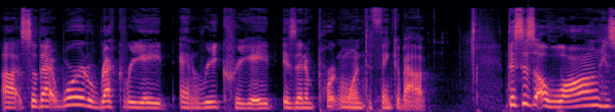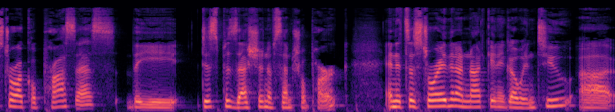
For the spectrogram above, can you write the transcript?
Uh, so that word recreate and recreate is an important one to think about. This is a long historical process. The dispossession of Central Park. And it's a story that I'm not going to go into uh,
